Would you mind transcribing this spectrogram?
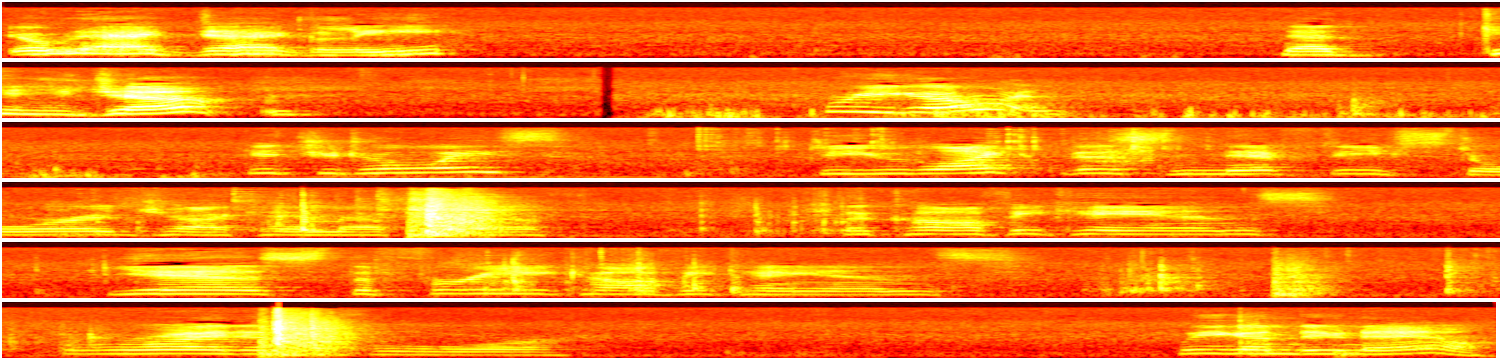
Don't act ugly. Now, can you jump? Where are you going? Get your toys? Do you like this nifty storage I came up with? The coffee cans. Yes, the free coffee cans. Right in the floor. What are you going to do now?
